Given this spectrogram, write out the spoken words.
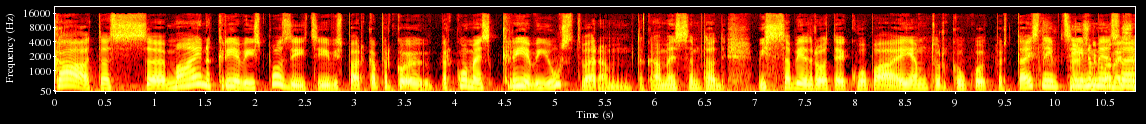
kā tas eh, maina Krievijas pozīciju vispār, ka par, ko, par ko mēs Krieviju uztveram. Tā kā mēs esam tādi visi sabiedrotie kopā ejam tur kaut ko par taisnību cīnamies. Vai...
